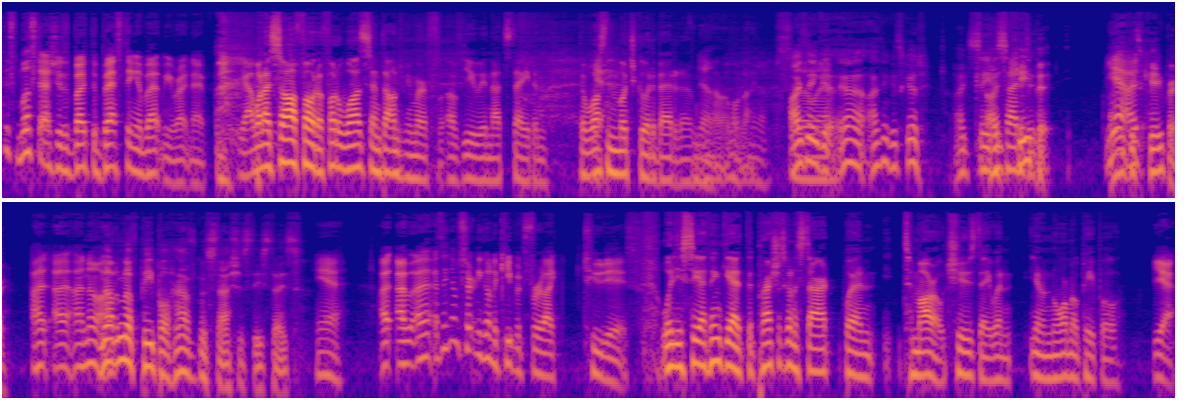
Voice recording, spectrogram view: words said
"This mustache is about the best thing about me right now." Yeah, when I saw a photo, a photo was sent on to me, Murph, of you in that state, and there wasn't much good about it. I, no. I won't lie. I think, So, uh, uh, yeah, I think it's good. I'd, So I'd keep to- it. Yeah, I think it's I'd- keeper. I, I, I know. Not I, enough people have moustaches these days. yeah, I, I, I think I'm certainly going to keep it for like two days. Well, you see, I think yeah, the pressure's going to start when tomorrow, Tuesday, when you know normal people, Yeah,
